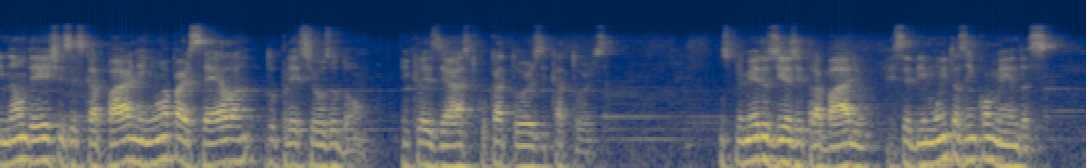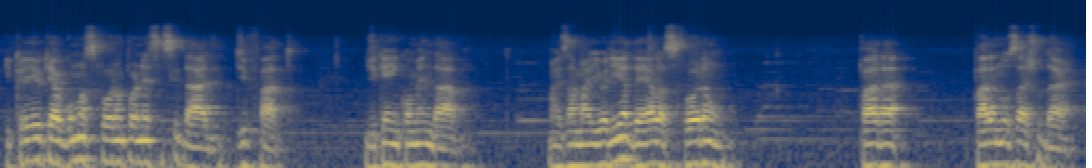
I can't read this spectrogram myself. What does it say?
e não deixes escapar nenhuma parcela do precioso dom. Eclesiástico 14, 14. Nos primeiros dias de trabalho, recebi muitas encomendas, e creio que algumas foram por necessidade, de fato de quem encomendava, mas a maioria delas foram para, para nos ajudar.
